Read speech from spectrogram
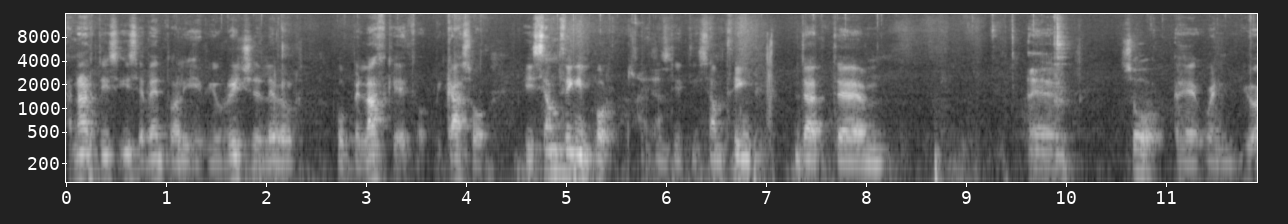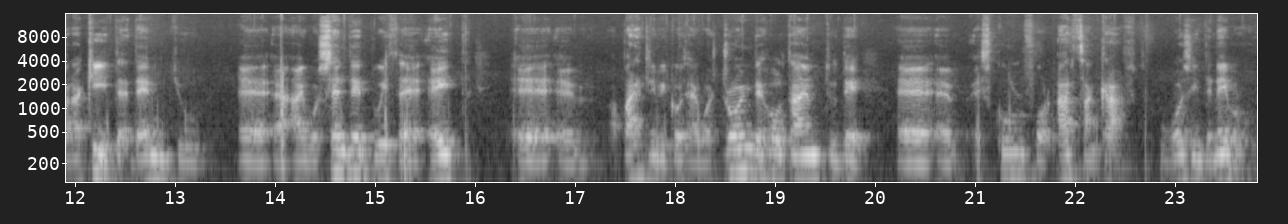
an artist is eventually, if you reach the level of Velázquez or Picasso, is something important. Yes. It is something that, um, uh, so uh, when you are a kid, then you I was sent it with uh, eight, uh, apparently because I was drawing the whole time to the school for arts and crafts, was in the neighborhood.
